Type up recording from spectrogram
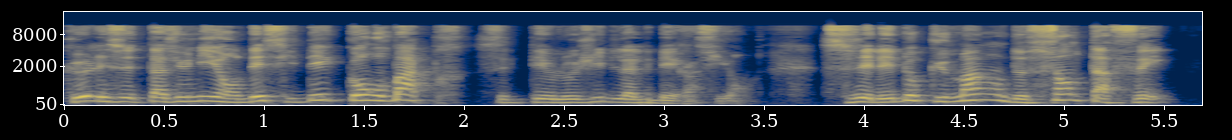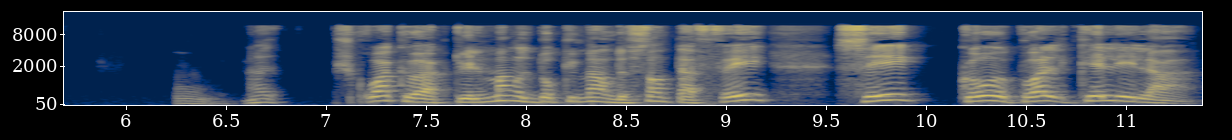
que les États-Unis ont décidé combattre cette théologie de la libération. C'est les documents de Santa Fe. Mmh. Hein. Je crois qu'actuellement, le document de Santa Fe, c'est quelle est la,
